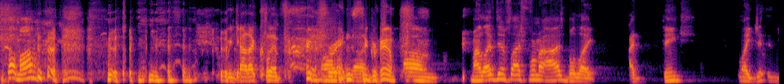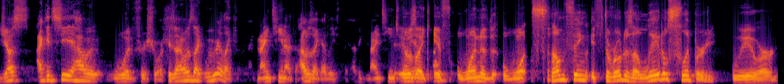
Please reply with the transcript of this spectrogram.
What's up, mom? We got a clip for, for Oh. Instagram. um, my life didn't flash before my eyes, but like I think, like j- just I could see how it would for sure because I was like we were like 19. I, I was like at least I think 19. it was like at the time. if one of the one, something, if the road was a little slippery, We were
